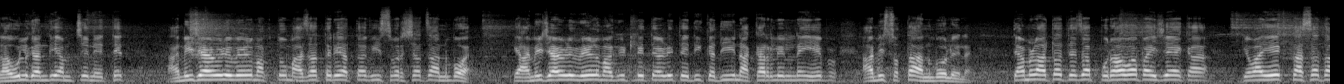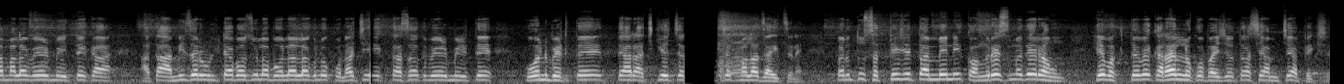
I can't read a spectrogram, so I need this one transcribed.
राहुल गांधी आमचे नेते आम्ही ज्यावेळी वेळ मागतो माझा तरी आता वीस वर्षाचा अनुभव आहे की आम्ही ज्यावेळी वेळ मागितली त्यावेळी त्यांनी कधीही नाकारलेलं नाही हे आम्ही स्वतः अनुभवलेलं आहे. त्यामुळं आता त्याचा पुरावा पाहिजे आहे का? किंवा एक तासात आम्हाला वेळ मिळते का? आता आम्ही जर उलट्या बाजूला बोलायला लागलो कोणाची एक तासात वेळ मिळते कोण भेटते त्या राजकीय चर्चेत मला जायचं नाही. परंतु सत्यजित तांबेंनी काँग्रेसमध्ये राहून हे वक्तव्य करायला नको पाहिजे होतं अशी आमची अपेक्षा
